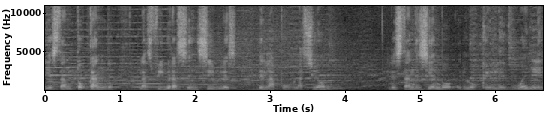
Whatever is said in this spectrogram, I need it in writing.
y están tocando las fibras sensibles de la población. Le están diciendo lo que le duele,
